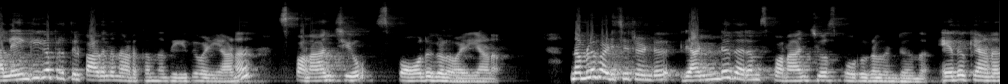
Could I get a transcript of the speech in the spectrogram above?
അലൈംഗിക പ്രത്യുൽപാദനം നടക്കുന്നത് ഏത് വഴിയാണ്? സ്പൊറാഞ്ചിയോ സ്പോറുകൾ വഴിയാണ്. നമ്മൾ പഠിച്ചിട്ടുണ്ട് രണ്ട് തരം സ്പൊറാഞ്ചിയോ സ്പോറുകൾ ഉണ്ട് എന്ന് ഏതൊക്കെയാണ്?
